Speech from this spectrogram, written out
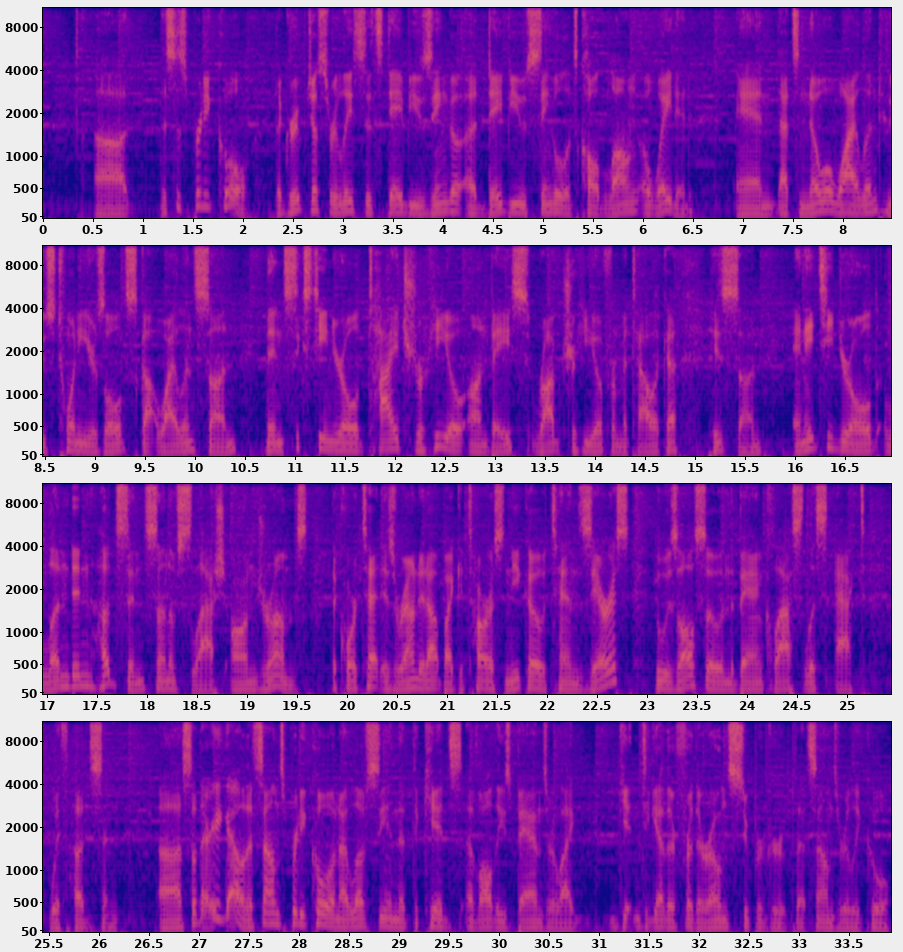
Uh, this is pretty cool. The group just released its debut single, a debut single. It's called "Long Awaited," and that's Noah Weiland, who's 20 years old, Scott Weiland's son. Then 16-year-old Ty Trujillo on bass, Rob Trujillo from Metallica, his son, and 18-year-old London Hudson, son of Slash, on drums. The quartet is rounded out by guitarist Niko Tsangaris, who is also in the band Classless Act with Hudson. Uh, so there you go. That sounds pretty cool, and I love seeing that the kids of all these bands are like getting together for their own supergroup. That sounds really cool.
